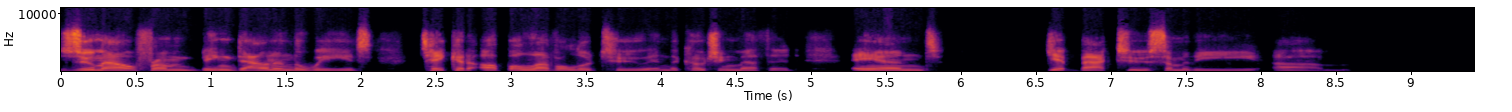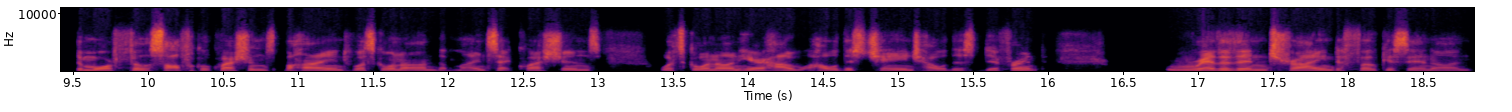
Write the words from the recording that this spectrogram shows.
Zoom out from being down in the weeds, take it up a level or two in the coaching method, and get back to some of the um, the more philosophical questions behind what's going on, the mindset questions, what's going on here, how, how will this change, how will this different, rather than trying to focus in on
